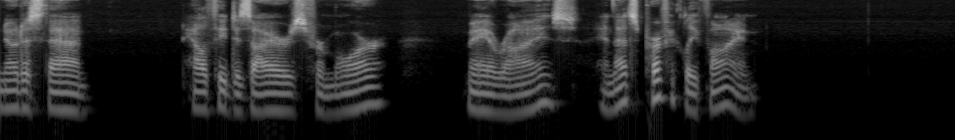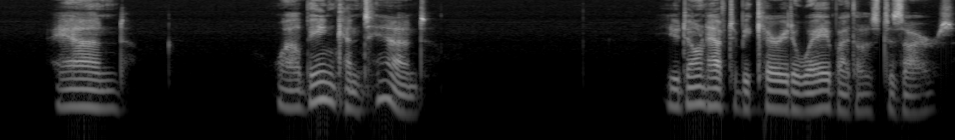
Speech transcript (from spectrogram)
Notice that healthy desires for more may arise, and that's perfectly fine. And while being content, you don't have to be carried away by those desires.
